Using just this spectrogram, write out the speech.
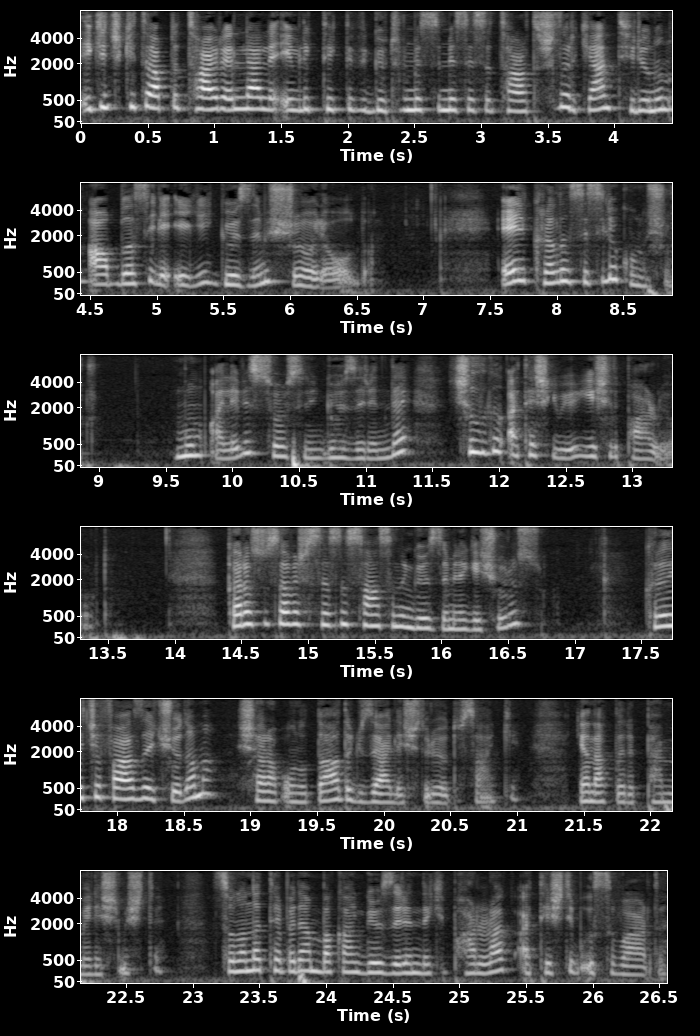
İkinci kitapta Tyrell'lerle evlilik teklifi götürmesi meselesi tartışılırken Tyrion'un ablası ile ilgili gözlemi şöyle oldu. El kralın sesiyle konuşur. Mum alevi Cersei'nin gözlerinde çılgın ateş gibi yeşil parlıyordu. Karasu Savaşı sırasında Sansa'nın gözlemine geçiyoruz. Kraliçe fazla içiyordu ama şarap onu daha da güzelleştiriyordu sanki. Yanakları pembeleşmişti. Salona tepeden bakan gözlerindeki parlak ateşli bir ısı vardı.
